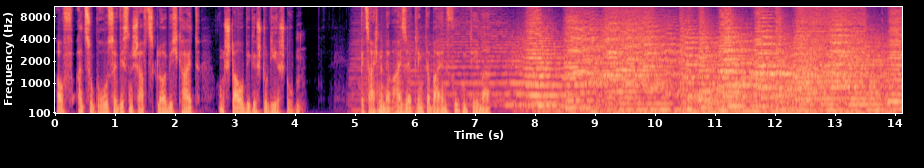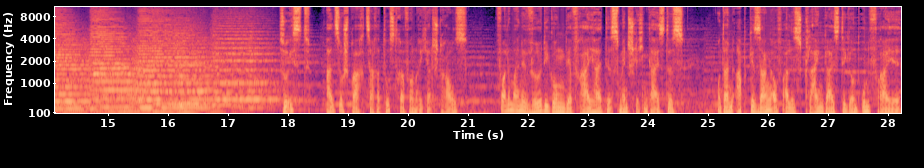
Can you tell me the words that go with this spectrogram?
auf allzu große Wissenschaftsgläubigkeit und staubige Studierstuben. Bezeichnenderweise erklingt dabei ein Fugenthema, So ist, also sprach Zarathustra von Richard Strauss, vor allem eine Würdigung der Freiheit des menschlichen Geistes und ein Abgesang auf alles Kleingeistige und Unfreie,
